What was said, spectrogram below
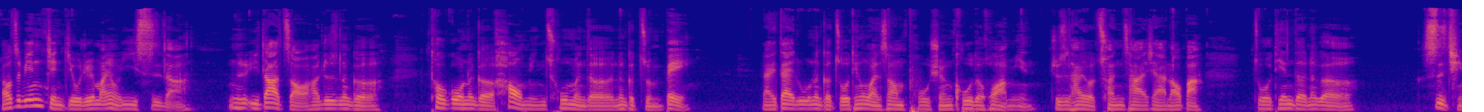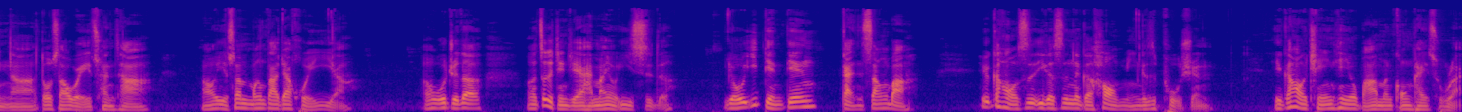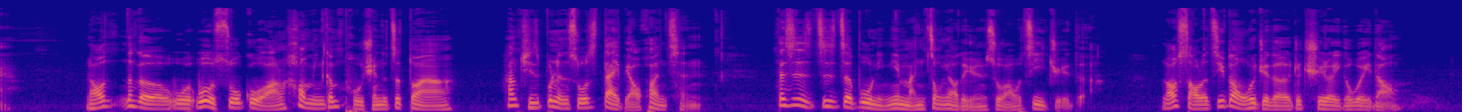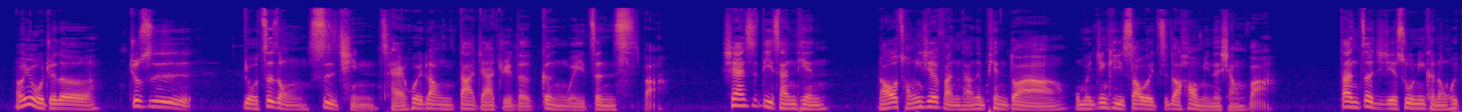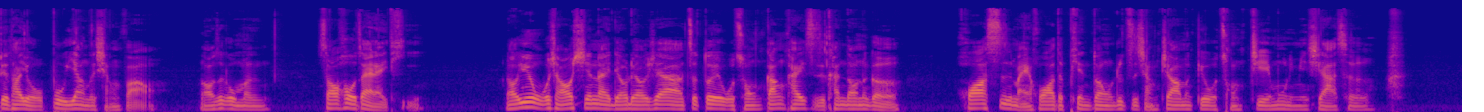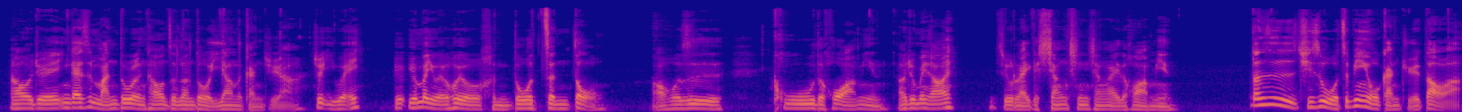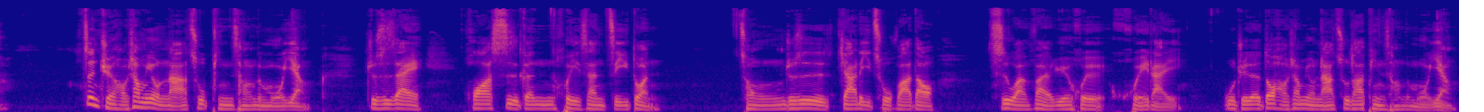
然后这边剪辑我觉得蛮有意思的啊。那一大早他就是那个透过那个浩明出门的那个准备，来带入那个昨天晚上普玄哭的画面，就是他有穿插一下，然后把昨天的那个事情啊都稍微穿插，然后也算帮大家回忆啊。然后我觉得呃这个剪辑还蛮有意思的，有一点点感伤吧。因为刚好是一个是那个浩明，一个是普璇，也刚好前一天有把他们公开出来。然后那个我我有说过啊，浩明跟普璇的这段啊，他们其实不能说是代表换成，但是这是这部里面蛮重要的元素啊，我自己觉得。然后少了这一段，我会觉得就缺了一个味道。然后因为我觉得就是有这种事情，才会让大家觉得更为真实吧。现在是第三天。然后从一些反弹的片段啊，我们已经可以稍微知道浩明的想法。但这集结束，你可能会对他有不一样的想法哦。然后这个我们稍后再来提。然后因为我想要先来聊聊一下这对我从刚开始看到那个花市买花的片段，我就只想叫他们给我从节目里面下车。然后我觉得应该是蛮多人看到这段都有一样的感觉啊，就以为原原本以为会有很多争斗啊，或是。哭的画面，然后就没想到，哎，就来个相亲相爱的画面。但是其实我这边有感觉到啊，政权好像没有拿出平常的模样，就是在花市跟会散这一段，从就是家里出发到吃完饭约会回来，我觉得都好像没有拿出他平常的模样。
